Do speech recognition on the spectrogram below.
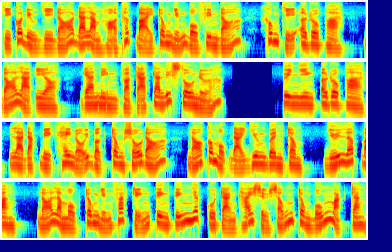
chỉ có điều gì đó đã làm họ thất bại trong những bộ phim đó, không chỉ Europa, đó là Io, Ganim và cả Calypso nữa. Tuy nhiên Europa là đặc biệt hay nổi bật trong số đó, nó có một đại dương bên trong, dưới lớp băng, nó là một trong những phát triển tiên tiến nhất của trạng thái sự sống trong bốn mặt trăng.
